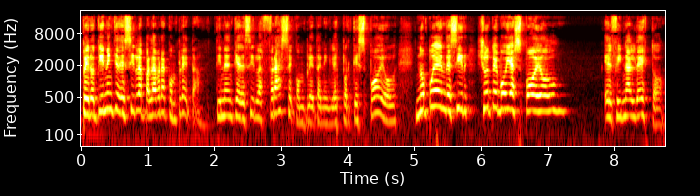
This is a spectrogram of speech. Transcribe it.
Pero tienen que decir la palabra completa, tienen que decir la frase completa en inglés, porque spoil, no pueden decir yo te voy a spoil el final de esto,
